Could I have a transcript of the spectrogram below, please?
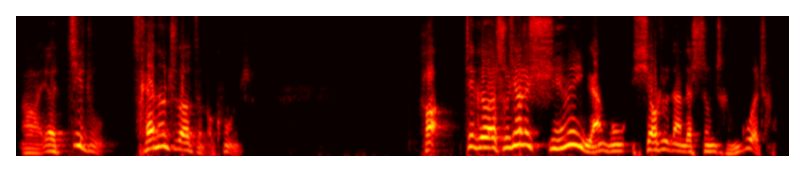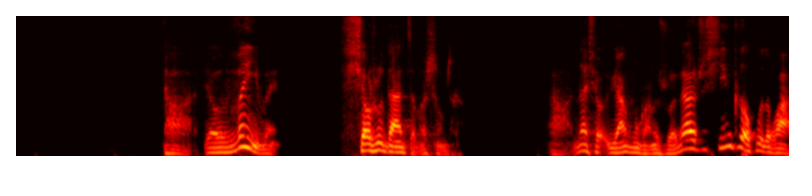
啊，要记住才能知道怎么控制。好，这个首先是询问员工销售单的生成过程啊，要问一问销售单怎么生成？啊，那小员工可能说，那要是新客户的话，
